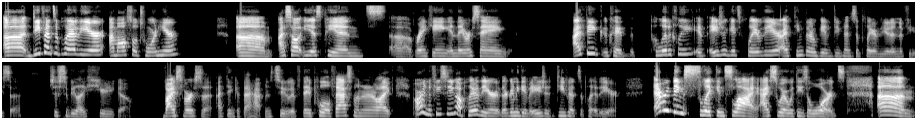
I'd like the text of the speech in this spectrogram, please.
Uh, defensive player of the year. I'm also torn here. Um, I saw ESPN's uh ranking, and they were saying, I think okay, politically, if A'ja gets player of the year, I think they'll give defensive player of the year to Napheesa, just to be like, here you go. Vice versa, I think if that happens too, if they pull a fast one and they're like, all right, Napheesa, you got player of the year, they're gonna give A'ja defensive player of the year. Everything's slick and sly, I swear, with these awards. Um,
